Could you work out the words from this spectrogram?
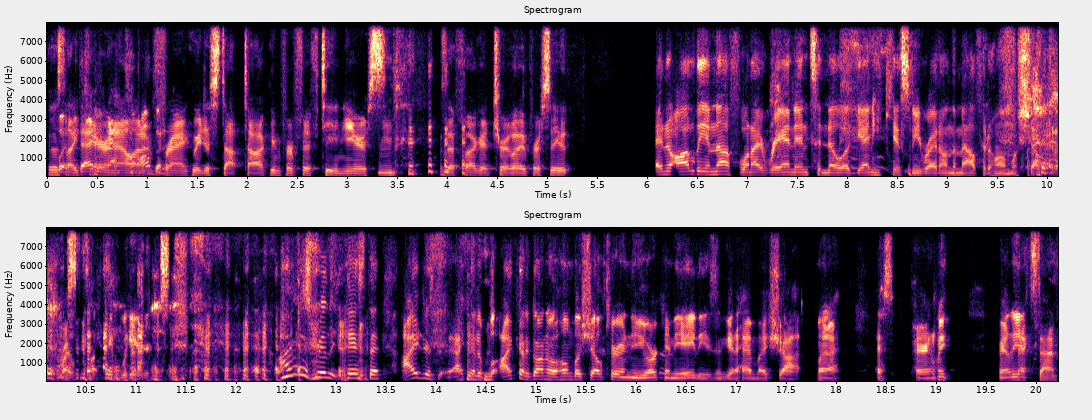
It was But like that- Karen Allen and Frank. We just stopped talking for 15 years. Mm. it was a fucking trivial pursuit. And oddly enough, when I ran into Noah again, he kissed me right on the mouth at a homeless shelter. It was fucking weird. I'm just really pissed that I just I could have I could have gone to a homeless shelter in New York in the 80s and could have had my shot. But I, that's apparently apparently next time.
